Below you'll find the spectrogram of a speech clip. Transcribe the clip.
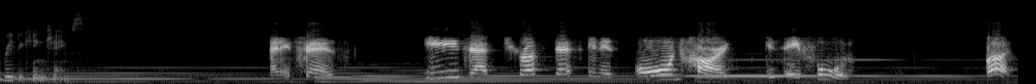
read the King James. And it says, He that trusteth in his own heart is a fool. But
